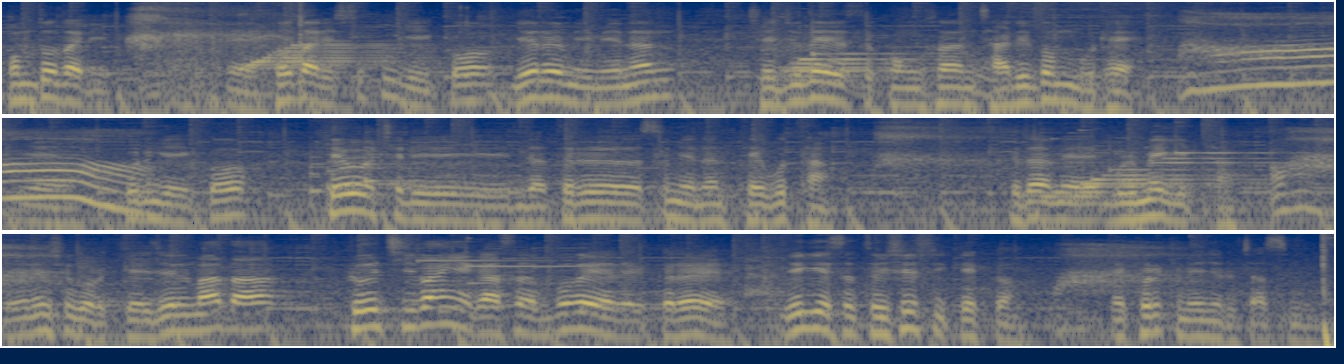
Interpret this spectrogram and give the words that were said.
봄도다리, 예, 도다리 쑥국이 있고 여름이면은 제주도에서 공수한 자리돔 물회 아. 예, 그런 게 있고 겨울철이 이제 들어서면은 대구탕, 그다음에 물메기탕 예, 이런 식으로 계절마다 그 지방에 가서 먹어야 될 거를 여기에서 드실 수 있게끔 예, 그렇게 메뉴를 짰습니다.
